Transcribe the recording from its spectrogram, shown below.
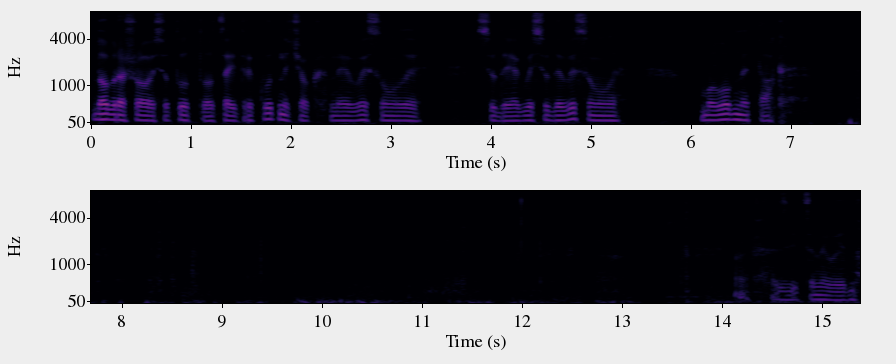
Добре, що ось тут оцей трикутничок не висунули сюди. Якби сюди висунули, було б не так. Звідси не видно.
